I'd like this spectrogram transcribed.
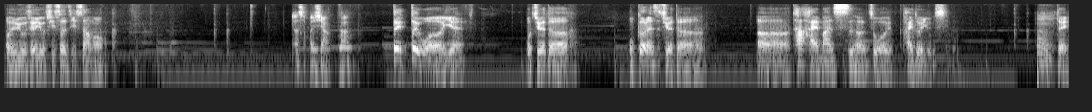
哦，我觉得游戏设计上哦，有什么想法？对，对我而言，我觉得，我个人是觉得，呃，它还蛮适合做派对游戏的。嗯，对，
